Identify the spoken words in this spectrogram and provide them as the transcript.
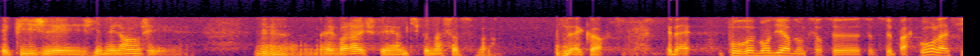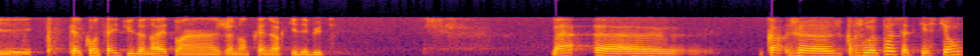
et puis je les je les mélange et, mhm. et voilà, je fais un petit peu ma sauce. Voilà. D'accord. Eh ben pour rebondir donc sur ce sur ce parcours là, si quel conseil tu donnerais toi à un jeune entraîneur qui débute? Ben, euh, quand, je, quand je me pose cette question,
